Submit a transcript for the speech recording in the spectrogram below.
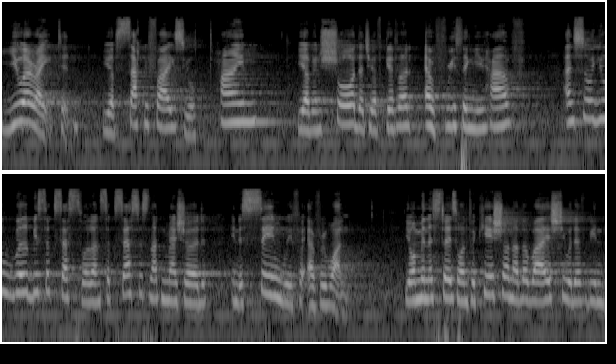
You are writing. You have sacrificed your time. You have ensured that you have given everything you have. And so you will be successful, and success is not measured in the same way for everyone. Your minister is on vacation, otherwise, she would have been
